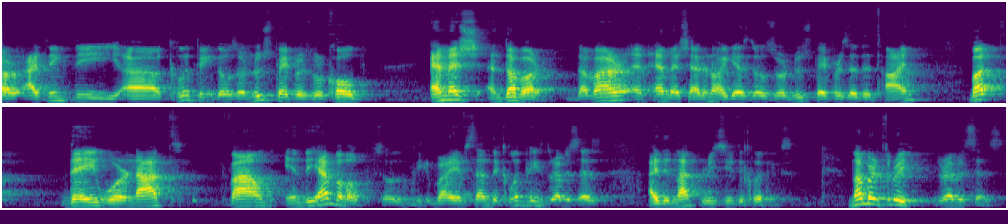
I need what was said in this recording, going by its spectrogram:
are, I think the uh, clipping; those are newspapers. Were called Emesh and Davar. Davar and Emesh, I don't know, I guess those were newspapers at the time, but they were not found in the envelope. So I have sent the clippings. The Rebbe says, I did not receive the clippings. Number three, the Rebbe says,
